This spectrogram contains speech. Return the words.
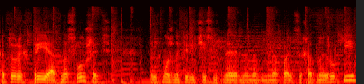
которых приятно слушать. Их можно перечислить, наверное, на, на пальцах одной руки.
